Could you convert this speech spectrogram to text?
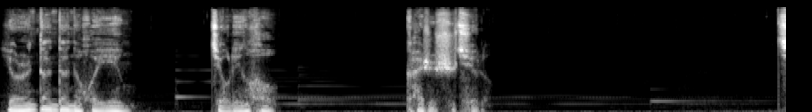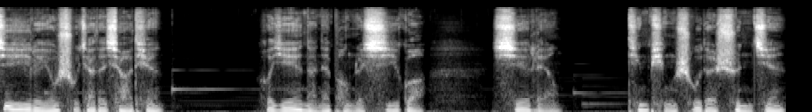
有人淡淡的回应：九零后开始失去了。记忆里有暑假的夏天，和爷爷奶奶捧着西瓜歇凉、听评书的瞬间。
